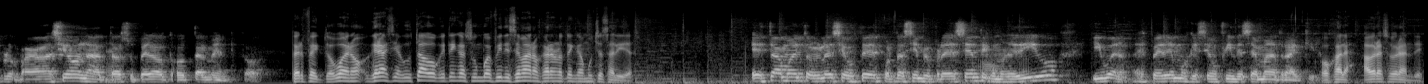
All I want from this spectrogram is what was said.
propagación está superado totalmente todo. Perfecto, bueno, gracias Gustavo, que tengas un buen fin de semana, ojalá no tengas muchas salidas. Estamos, Héctor, gracias a ustedes por estar siempre presentes, como les digo. Y bueno, esperemos que sea un fin de semana tranquilo. Ojalá. Abrazo grande.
